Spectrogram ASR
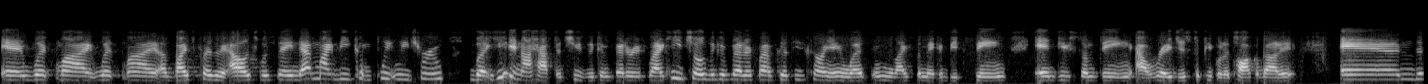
And what my what my uh, Vice President Alex was saying, that might be completely true, but he did not have to choose the Confederate flag. He chose the Confederate flag because he's Kanye West and he likes to make a big scene and do something outrageous to people to talk about it. And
